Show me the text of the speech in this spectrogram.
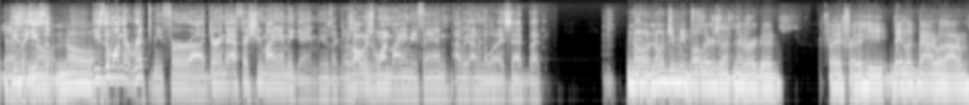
Yeah, He's- he's no, the- no He's the one that ripped me for uh, during the FSU Miami game. He was like, "There's always one Miami fan." I, I don't know what I said, but no no Jimmy Butler's that never good for the for the Heat. They look bad without him.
